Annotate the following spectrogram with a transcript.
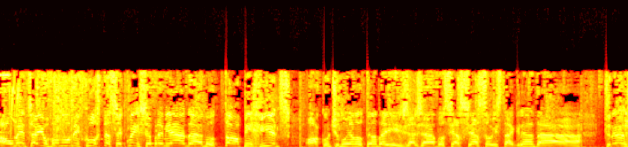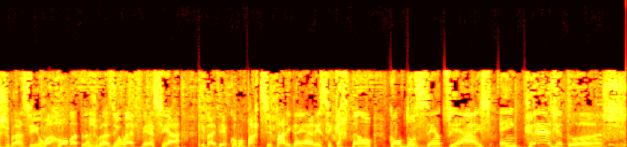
Aumente aí o volume, curta a sequência premiada no Top Hits. Ó, continue anotando aí. Já já você acessa o Instagram da Transbrasil, arroba Transbrasil FSA e vai ver como participar e ganhar esse cartão com 200 reais em créditos.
